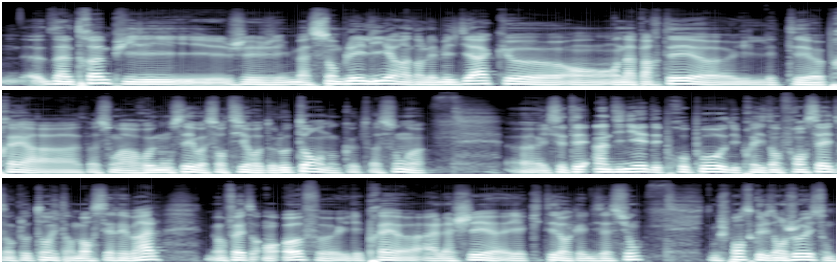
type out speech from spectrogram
Donald Trump, il, m'a semblé lire dans les médias que euh, en, aparté, euh, il était euh, prêt à, de façon, à renoncer ou à sortir de l'OTAN. Donc de toute façon, il s'était indigné des propos du président français, disant que l'OTAN était en mort cérébrale. Mais en fait, en off, il est prêt à lâcher et à quitter l'organisation. Donc je pense que les enjeux, ils sont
